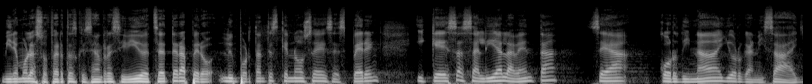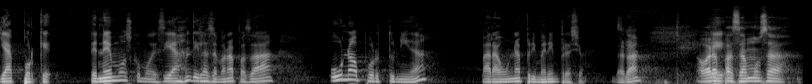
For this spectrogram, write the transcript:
Miremos las ofertas que se han recibido, etcétera. Pero lo importante es que no se desesperen y que esa salida a la venta sea coordinada y organizada, ya porque tenemos, como decía Andy la semana pasada, una oportunidad para una primera impresión, ¿verdad? Ahora eh, pasamos a,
